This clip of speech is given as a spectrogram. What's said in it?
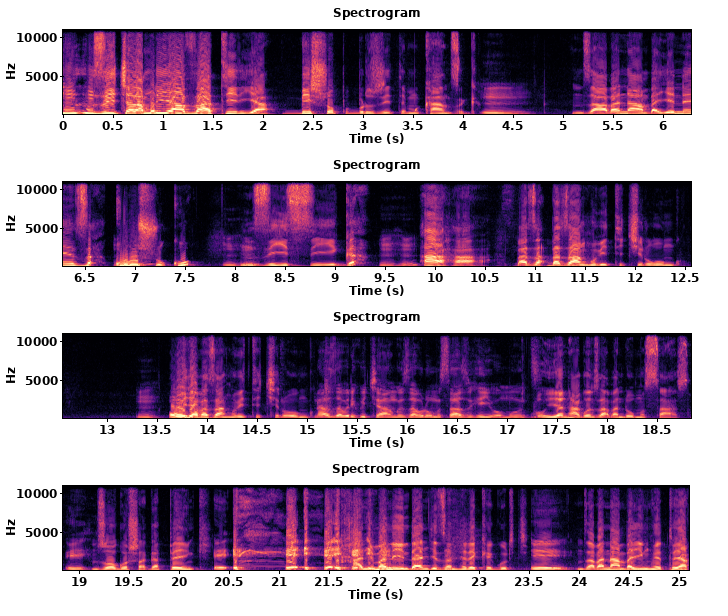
nzicara muri ya vatiri ya bishop Brigitte mukanziga Mm. nzaba nambaye neza kurusha uku nzisiga aha baza- bazankubita ikirungo. Oya bazankubita ikirungo nawe uzaba uri ku cyango uzaba uri umusaza uhiye uwo munsi. Oya ntabwo nzaba ndi umusaza. Eh. nzogosha agapenke Eh. hanyuma nindangiza ntereke gutya. Eh. nzaba nambaye inkweto ya.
